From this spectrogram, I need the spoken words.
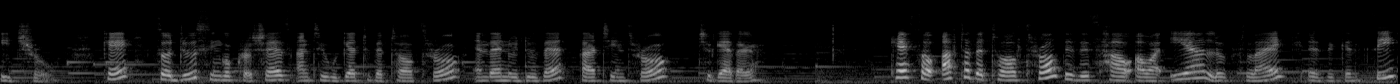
each row okay so do single crochets until we get to the 12th row and then we do the 13th row together. Okay so after the 12th row this is how our ear looks like as you can see.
